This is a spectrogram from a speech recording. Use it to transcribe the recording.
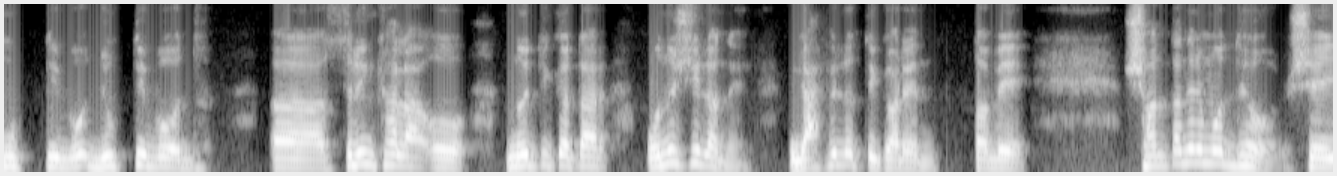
মুক্তিবোধ যুক্তিবোধ শৃঙ্খলা ও নৈতিকতার অনুশীলনে গাফিলতি করেন, তবে সন্তানের মধ্যেও সেই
